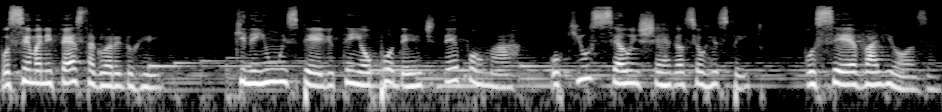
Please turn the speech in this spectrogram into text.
Você manifesta a glória do Rei. Que nenhum espelho tenha o poder de deformar o que o céu enxerga a seu respeito. Você é valiosa.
